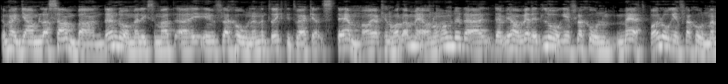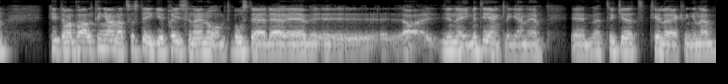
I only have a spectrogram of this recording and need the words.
de här gamla sambanden då med liksom att eh, inflationen inte riktigt verkar stämma och jag kan hålla med honom om det där. Vi har en väldigt låg inflation, mätbar låg inflation, men Tittar man på allting annat så stiger priserna enormt. Bostäder, eh, eh, eh, ja, you name it egentligen. Eh, eh, jag tycker att tillräkningarna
